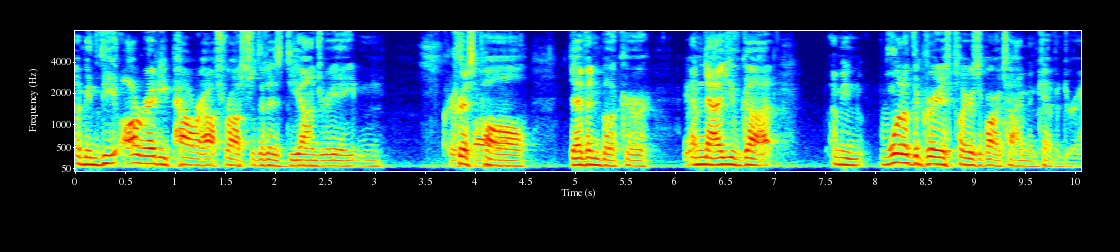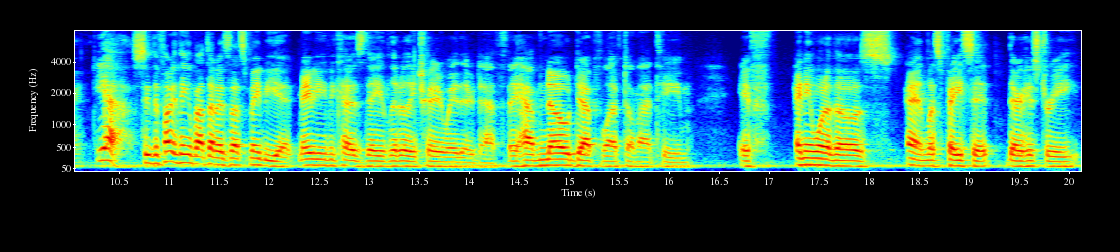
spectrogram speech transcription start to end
I mean, the already powerhouse roster that is DeAndre Ayton, Chris, Paul, Devin Booker, and now you've got, I mean, one of the greatest players of our time in Kevin Durant. Yeah. See, the funny thing about that is that's maybe it. Maybe because they literally traded away their depth. They have no depth left on that team. If any one of those, and let's face it, their history,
